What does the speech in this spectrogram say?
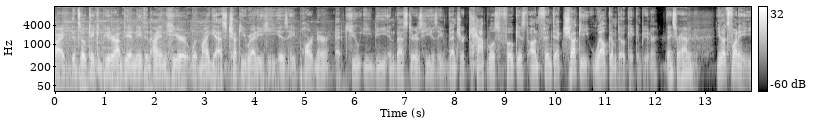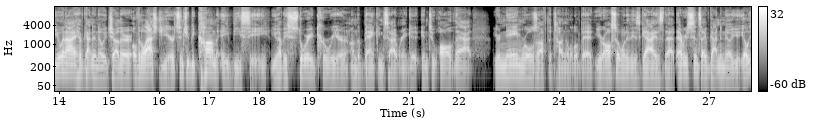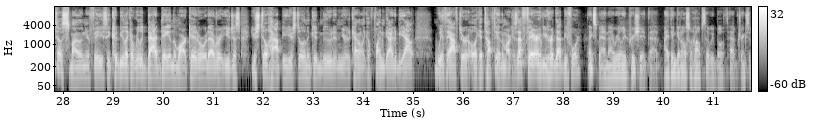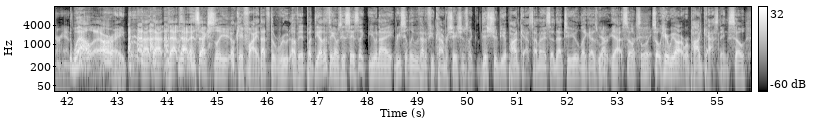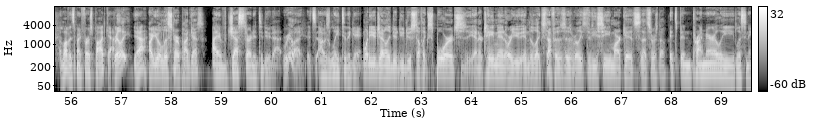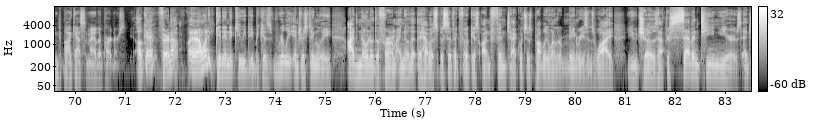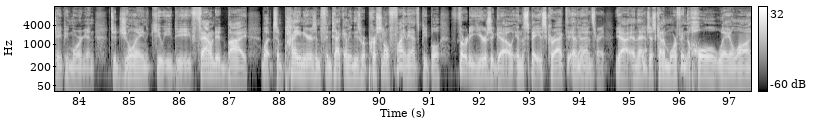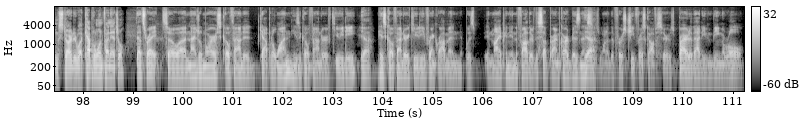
All right, it's OK Computer. I'm Dan Nathan. I am here with my guest, Chuckie Reddy. He is a partner at QED Investors. He is a venture capitalist focused on fintech. Chuckie, welcome to OK Computer. Thanks for having me. You know, it's funny. You and I have gotten to know each other over the last year since you become a VC. You have a storied career on the banking side. We're going to get into all that your name rolls off the tongue a little bit. You're also one of these guys that ever since I've gotten to know you, you always have a smile on your face. It could be like a really bad day in the market or whatever. You just you're still happy, you're still in a good mood, and you're kind of like a fun guy to be out with after like a tough day in the market. Is that fair? Have you heard that before? Thanks, man. I really appreciate that. I think it also helps that we both have drinks in our hands. Well, all right. that, that that that is actually okay, fine. That's the root of it. But the other thing I was gonna say is like you and I recently we've had a few conversations like this should be a podcast. I mean I said that to you like as Yeah. we're yeah. So Absolutely. So here we are. We're podcasting. So I love it. It's my first podcast. really? Yeah. Are you a listener of podcasts? I have just started to do that. Really? It's I was late to the game. What do you generally do? Do you do stuff like sports, entertainment, or are you into like stuff as it relates to VC markets, that sort of stuff? It's been primarily listening to podcasts of my other partners. Okay, fair enough. And I want to get into QED because, really interestingly, I've known of the firm. I know that they have a specific focus on fintech, which is probably one of the main reasons why you chose, after 17 years at JP Morgan, to join QED, founded by what, some pioneers in fintech? I mean, these were personal finance people 30 years ago in the space, correct? And Yeah, then, that's right. Yeah, and then just kind of morphing the whole way along, started what, Capital One Financial? That's right. So uh, Nigel Morris co-founded Capital One. He's a mm-hmm. co-founder of QED. Yeah. His co-founder at QED, Frank Rotman, was, in my opinion, the father of the subprime card business. Yeah. He was one of the first chief risk officers prior to that even being a role.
